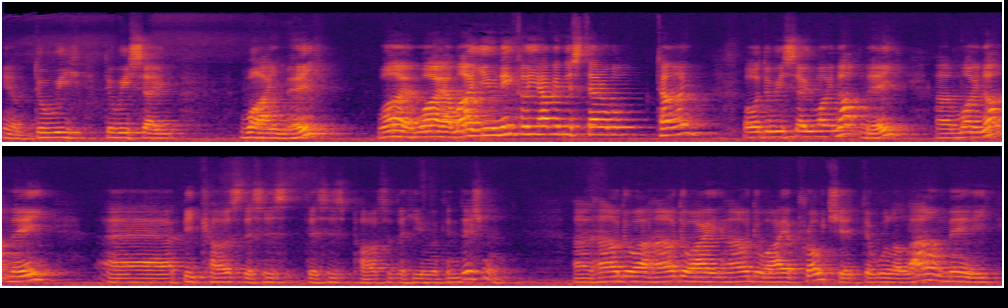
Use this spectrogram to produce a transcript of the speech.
You know, do we, do we say, why me? Why, why am I uniquely having this terrible time? Or do we say, why not me? And why not me? Uh, because this is, this is part of the human condition. And how do I, how do I, how do I approach it that will allow me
